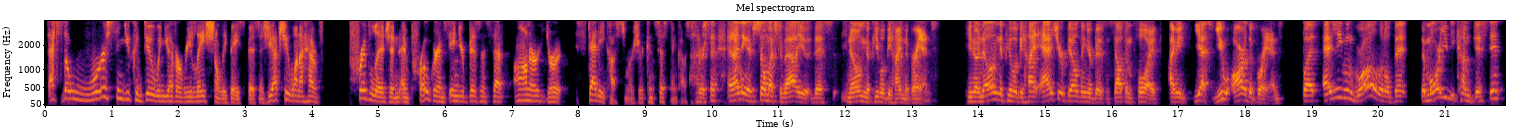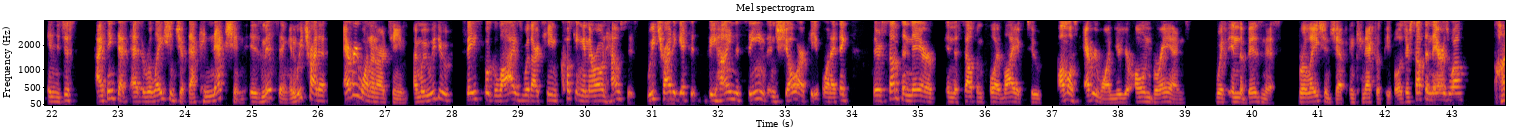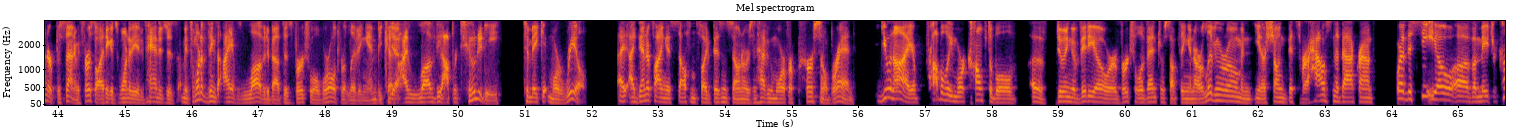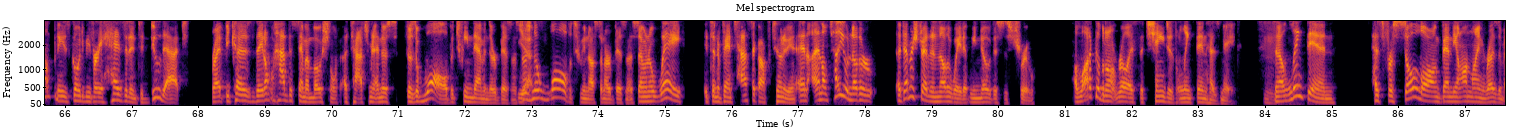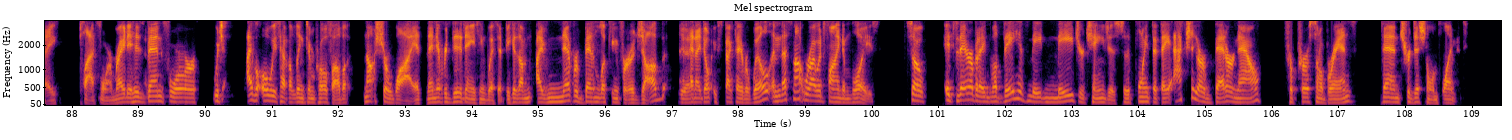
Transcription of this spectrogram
That's the worst thing you can do when you have a relationally based business. You actually want to have privilege and, and programs in your business that honor your steady customers, your consistent customers. 100%. And I think there's so much to value this knowing the people behind the brand. You know, knowing the people behind as you're building your business, self-employed. I mean, yes, you are the brand, but as you even grow a little bit, the more you become distant and just I think that the relationship, that connection is missing. And we try to everyone on our team. I mean, we do Facebook lives with our team cooking in their own houses. We try to get to behind the scenes and show our people. And I think there's something there in the self-employed life to almost everyone. You're your own brand within the business relationship and connect with people. Is there something there as well? 100%. I mean, first of all, I think it's one of the advantages. I mean, it's one of the things I have loved about this virtual world we're living in because yes. I love the opportunity to make it more real. I, identifying as self employed business owners and having more of a personal brand. You and I are probably more comfortable of doing a video or a virtual event or something in our living room and you know showing bits of our house in the background where the ceo of a major company is going to be very hesitant to do that right? Because they don't have the same emotional attachment and there's there's a wall between them and their business. Yes. There's no wall between us and our business. So in a way, it's a fantastic opportunity. And and I'll tell you another I demonstrated another way that we know this is true. A lot of people don't realize the changes LinkedIn has made. Hmm. So now LinkedIn has for so long been the online resume platform, right? It has been for which I've always had a LinkedIn profile, but not sure why. And I never did anything with it because I'm I've never been looking for a job yeah. and I don't expect I ever will. And that's not where I would find employees. So it's there, but I, well, they have made major changes to the point that they actually are better now for personal brands than traditional employment.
